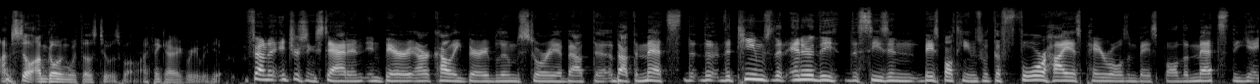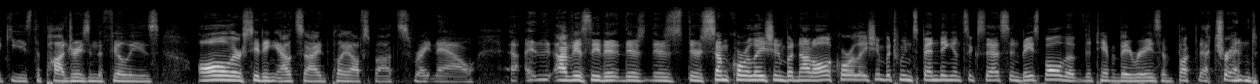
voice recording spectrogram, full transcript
I'm still I'm going with those two as well. I think I agree with you. Found an interesting stat in, in Barry, our colleague Barry Bloom's story about the about the Mets. The, the, the teams that enter the the season, baseball teams with the four highest payrolls in baseball: the Mets, the Yankees, the Padres, and the Phillies all are sitting outside playoff spots right now. Uh, obviously, there, there's there's there's some correlation, but not all correlation between spending and success in baseball. The the Tampa Bay Rays have bucked that trend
